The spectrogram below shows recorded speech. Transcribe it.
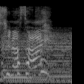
しなさい。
